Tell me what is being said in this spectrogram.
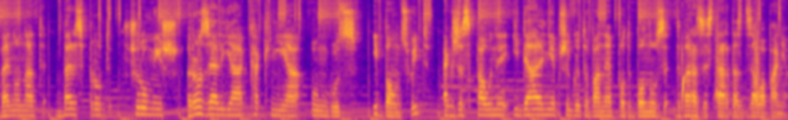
Venonat, Bellsprout, Shroomish, Roselia, Cacnea, Fungus i Bonesweet, także spawny idealnie przygotowane pod bonus dwa razy Stardust za łapanie.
